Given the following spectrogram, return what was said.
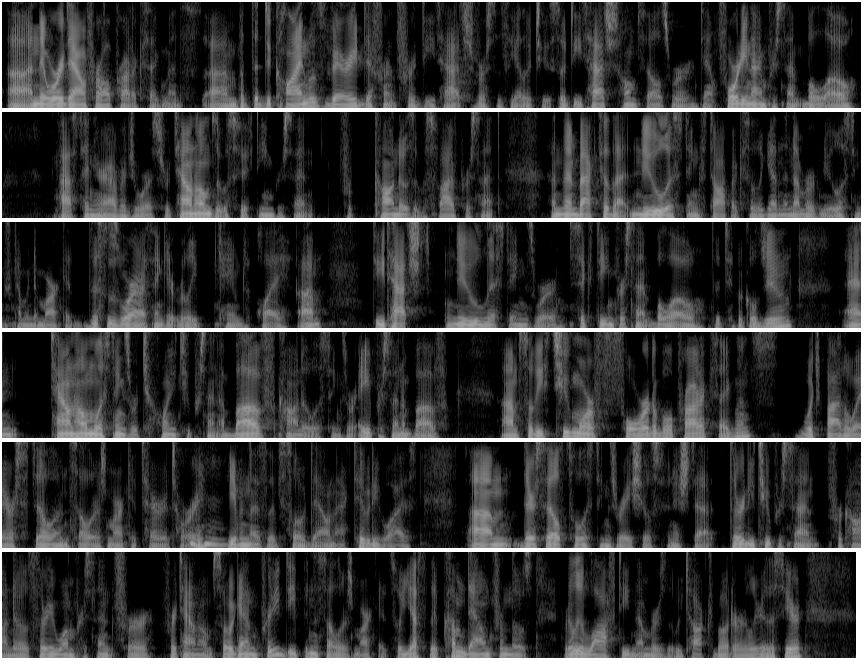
Uh, and they were down for all product segments. Um, but the decline was very different for detached versus the other two. So detached home sales were down 49% below the past 10 year average, whereas for townhomes, it was 15%. For condos, it was 5%. And then back to that new listings topic. So, again, the number of new listings coming to market. This is where I think it really came to play. Um, detached new listings were 16% below the typical June, and townhome listings were 22% above, condo listings were 8% above. Um, so these two more affordable product segments, which by the way are still in sellers market territory, mm-hmm. even as they've slowed down activity wise, um, their sales to listings ratios finished at 32% for condos, 31% for for townhomes. So again, pretty deep in the sellers market. So yes, they've come down from those really lofty numbers that we talked about earlier this year,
